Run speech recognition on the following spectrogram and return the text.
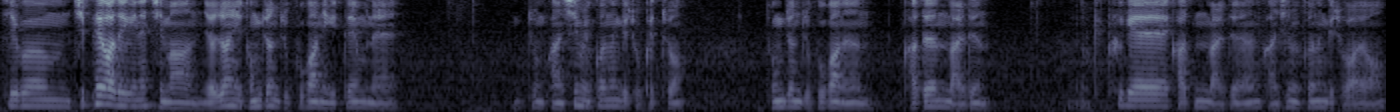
지금 집회가 되긴 했지만 여전히 동전주 구간이기 때문에 좀 관심을 끄는 게 좋겠죠. 동전주 구간은 가든 말든 이렇게 크게 가든 말든 관심을 끄는 게 좋아요.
